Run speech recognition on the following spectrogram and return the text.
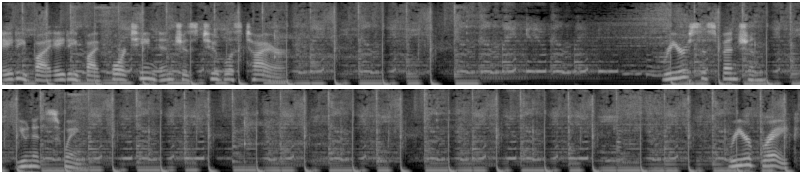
80 by 80 by 14 inches tubeless tire. Rear suspension, unit swing. Rear brake,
